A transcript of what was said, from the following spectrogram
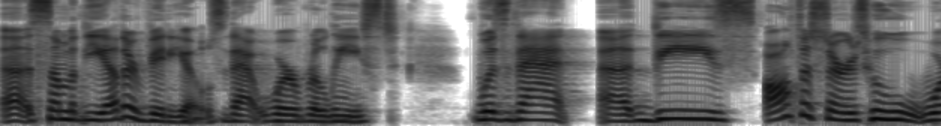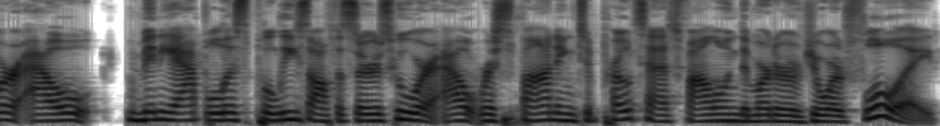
uh, some of the other videos that were released was that uh, these officers who were out Minneapolis police officers who were out responding to protests following the murder of George Floyd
